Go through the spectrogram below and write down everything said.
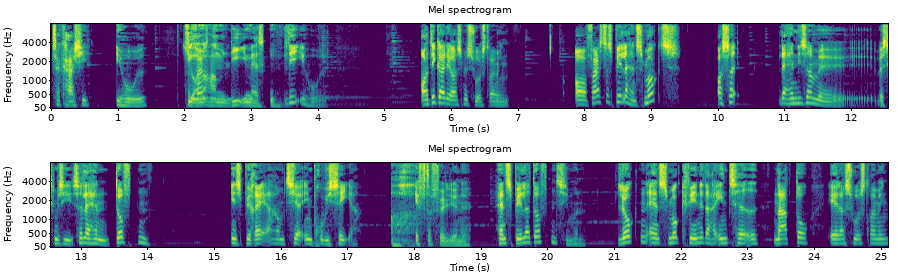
Takashi i hovedet. Så De først- ham lige i masken. lige i hovedet. Og det gør det også med surstrømming. Og først så spiller han smukt, og så lader han ligesom, øh, hvad skal man sige, så lader han duften inspirere ham til at improvisere Oh. efterfølgende. Han spiller duften, Simon. Lugten af en smuk kvinde, der har indtaget natto eller surstrømming.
